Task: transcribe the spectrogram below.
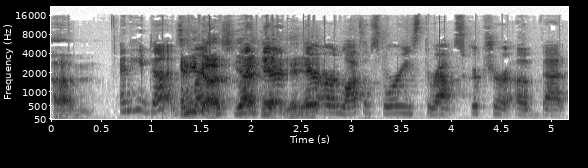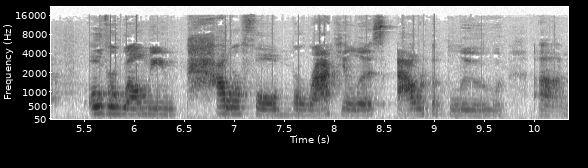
Um, And he does. And he right? does, yeah, Like yeah, there, yeah, yeah. there are lots of stories throughout Scripture of that overwhelming, powerful, miraculous, out of the blue um,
